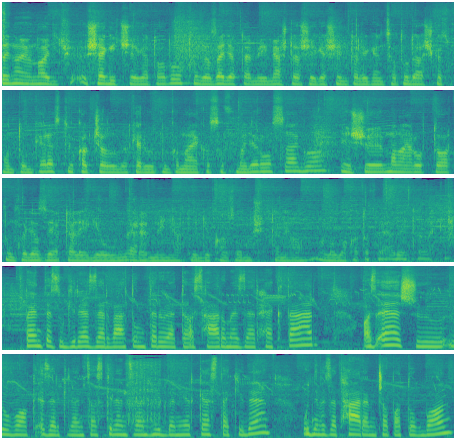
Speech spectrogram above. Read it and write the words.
Egy nagyon nagy segítséget adott, hogy az Egyetemi Mesterséges Intelligencia Tudásközponton keresztül kapcsolatba kerültünk a Microsoft Magyarországgal, és ma már ott tartunk, hogy azért elég jó eredménnyel tudjuk azonosítani a, a lovakat a felvételeken. Pentezugi rezervátum területe az 3000 hektár. Az első lovak 1997-ben érkeztek ide, úgynevezett három csapatokban.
